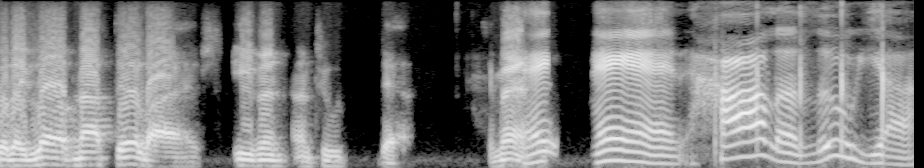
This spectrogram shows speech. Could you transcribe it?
for they love not their lives even unto death. Amen. Amen. Hallelujah.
